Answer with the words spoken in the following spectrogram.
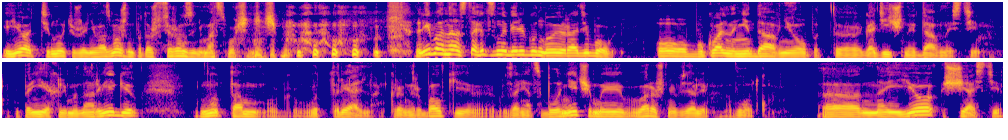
ее оттянуть уже невозможно, потому что все равно заниматься больше нечем. Либо она остается на берегу, ну и ради бога. О, буквально недавний опыт э, годичной давности. Приехали мы в Норвегию, ну, там вот реально, кроме рыбалки, заняться было нечем, и барышню взяли в лодку. А на ее счастье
